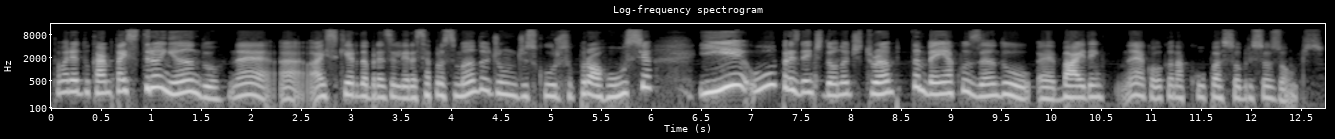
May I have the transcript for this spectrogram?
Então, Maria do Carmo está estranhando né, a, a, esquerda brasileira se aproximando de um discurso pró-Rússia e o presidente Donald Trump também acusando é, Biden, né, colocando a culpa sobre seus ombros.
